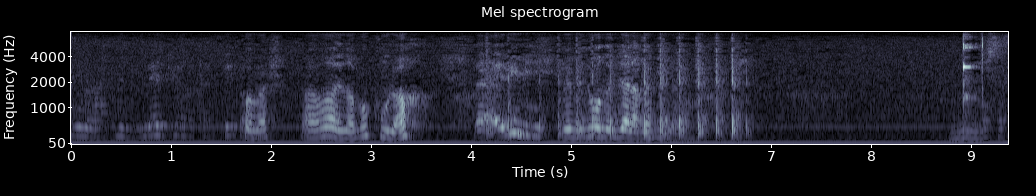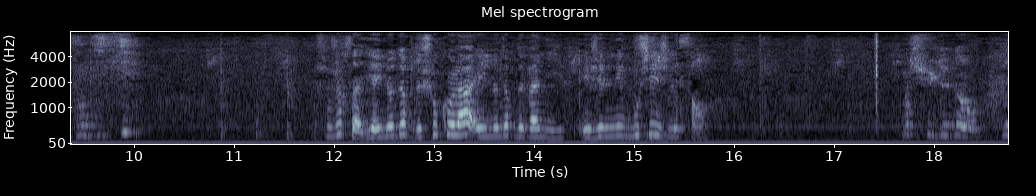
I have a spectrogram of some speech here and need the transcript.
voilà, une belle cuillère à café. Oh quand vache. Ah il y en a beaucoup là. Bah oui, mais Mais, mais nous, on aime bien la vanille alors. Mmh. ça sent d'ici. Je te jure, ça, il y a une odeur de chocolat et une odeur de vanille. Et j'ai le nez bouché et je les sens. Moi je suis dedans.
